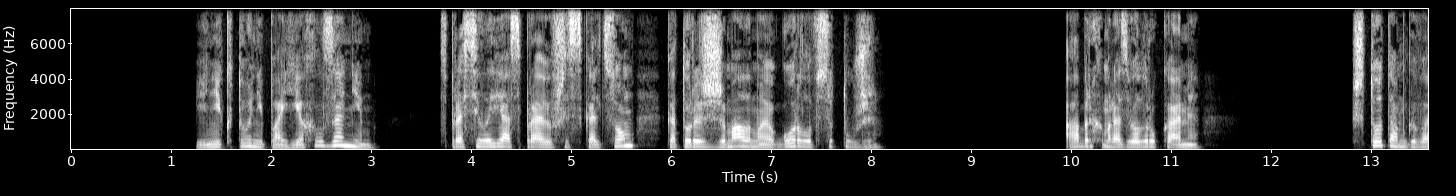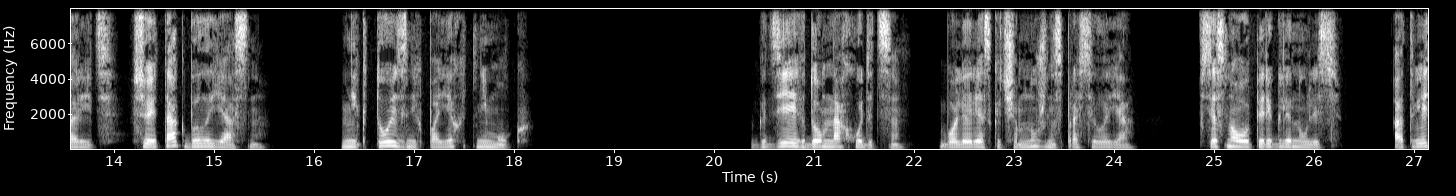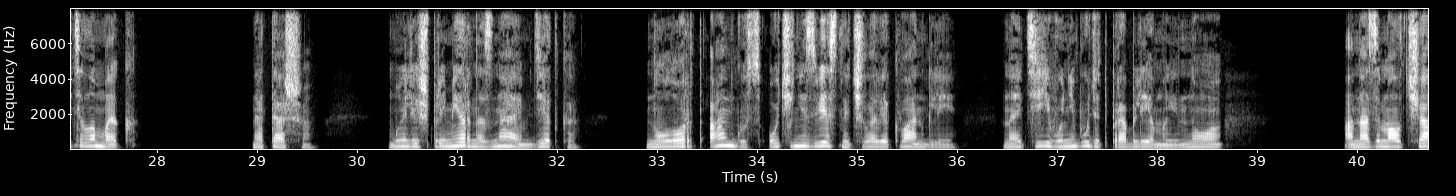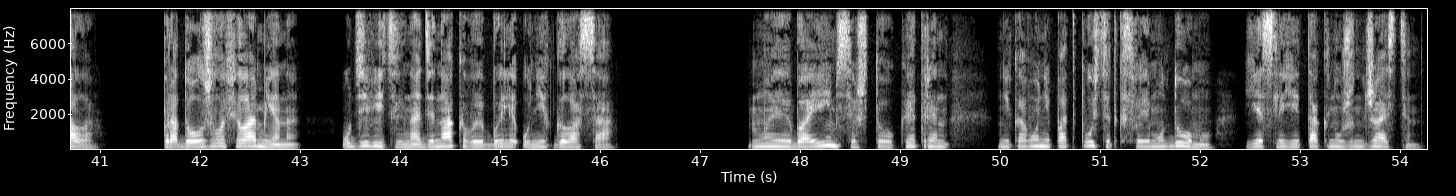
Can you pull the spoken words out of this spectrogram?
«И никто не поехал за ним?» — спросила я, справившись с кольцом, которое сжимало мое горло все туже. Абрахам развел руками. Что там говорить? Все и так было ясно. Никто из них поехать не мог. «Где их дом находится?» — более резко, чем нужно, спросила я. Все снова переглянулись. Ответила Мэг. «Наташа, мы лишь примерно знаем, детка. Но лорд Ангус — очень известный человек в Англии. Найти его не будет проблемой, но...» Она замолчала. Продолжила Филомена. Удивительно одинаковые были у них голоса. «Мы боимся, что Кэтрин никого не подпустит к своему дому, если ей так нужен Джастин».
